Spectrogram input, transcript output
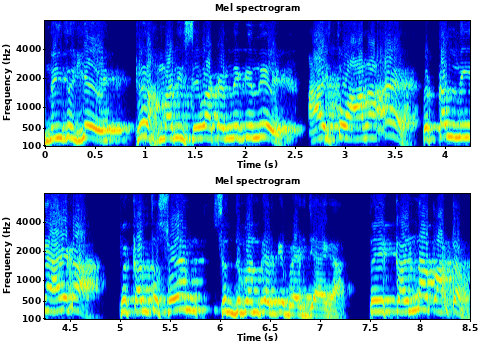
नहीं तो ये, फिर हमारी सेवा करने के लिए आज तो आ रहा है, फिर कल नहीं आएगा, फिर कल तो स्वयं सिद्ध बन करके बैठ जाएगा। तो ये करना पाटम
